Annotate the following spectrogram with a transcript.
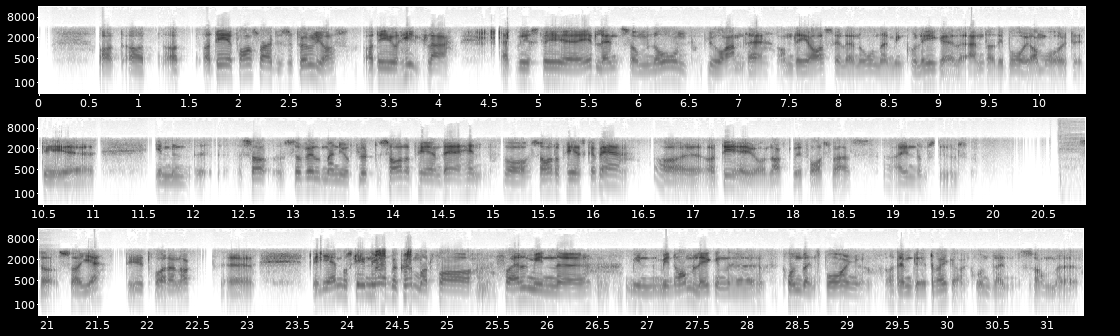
Og, og, og, og det er forsvaret selvfølgelig også. Og det er jo helt klart, at hvis det er et land, som nogen bliver ramt af, om det er os eller nogen af mine kollegaer eller andre, der bor i området, det, øh, jamen, så, så vil man jo flytte sorterpæren derhen, hvor sorterpæren skal være. Og, og det er jo nok ved Forsvars ejendomsstyrelse. Så, så ja, det tror jeg da nok. Øh, men jeg er måske mere bekymret for, for alle mine, øh, mine, mine omliggende øh, grundvandsboringer og dem, der drikker grundvand, som, øh,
